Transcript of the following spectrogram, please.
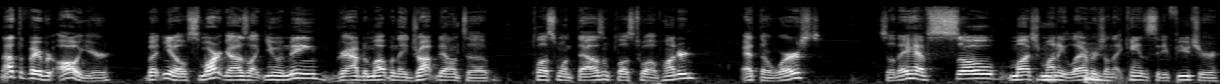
not the favorite all year, but you know, smart guys like you and me grabbed them up when they dropped down to plus one thousand, plus twelve hundred at their worst. So they have so much money leveraged on that Kansas City future.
